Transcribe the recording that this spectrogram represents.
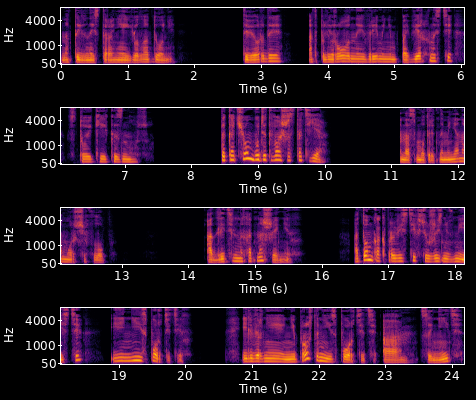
на тыльной стороне ее ладони. Твердые, отполированные временем поверхности, стойкие к износу. «Так о чем будет ваша статья?» Она смотрит на меня, наморщив лоб. «О длительных отношениях. О том, как провести всю жизнь вместе и не испортить их. Или, вернее, не просто не испортить, а ценить,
